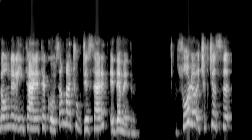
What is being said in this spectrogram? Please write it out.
ve onları internete koysan ben çok cesaret edemedim. Sonra açıkçası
